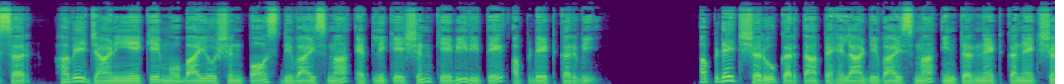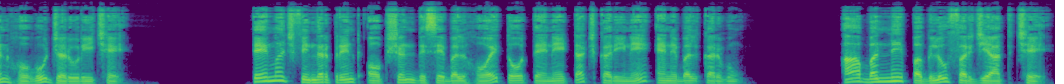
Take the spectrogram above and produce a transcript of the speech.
સર, હવે જાણીએ કે મોબાયોશન પોસ ડિવાઇસમાં એપ્લિકેશન કેવી રીતે અપડેટ કરવી. અપડેટ શરૂ કરતા પહેલા ડિવાઇસમાં ઇન્ટરનેટ કનેક્શન હોવું જરૂરી છે. તેમજ ફિંગરપ્રિન્ટ ઓપ્શન ડિસેબલ હોય તો તેને ટચ કરીને એનેબલ કરવું. આ બંને પગલું ફરજિયાત છે.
